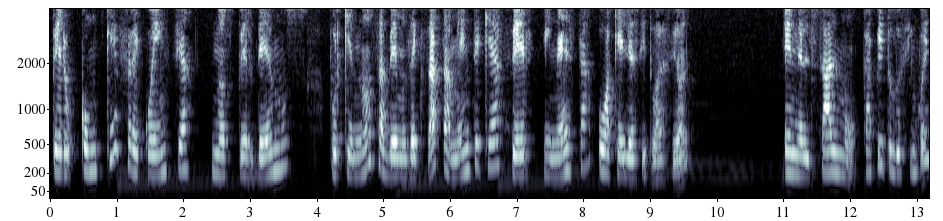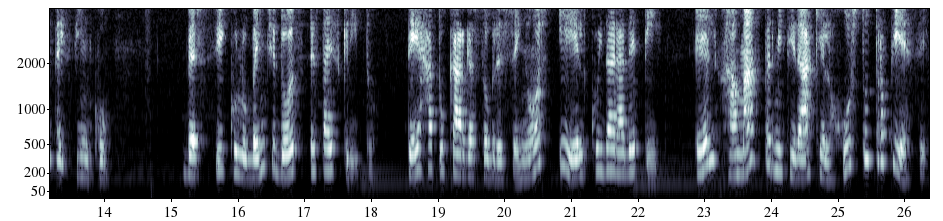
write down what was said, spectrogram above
pero com que frequência nos perdemos porque no sabemos exactamente qué hacer en esta o aquella situación? En el Salmo capítulo 55, versículo 22 está escrito: Deja tu carga sobre el Señor y Él cuidará de ti. Él jamás permitirá que el justo tropiece.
